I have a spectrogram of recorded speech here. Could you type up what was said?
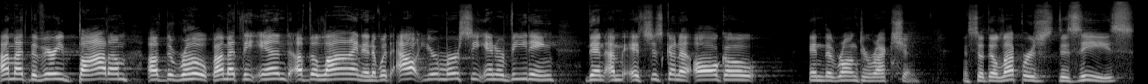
I'm at the very bottom of the rope. I'm at the end of the line. And without your mercy intervening, then I'm, it's just going to all go in the wrong direction. And so the leper's disease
